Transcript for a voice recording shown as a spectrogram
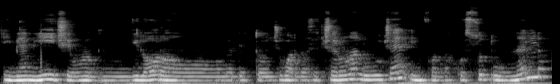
i miei amici, uno di loro mi ha detto oggi guarda se c'era una luce in fondo a questo tunnel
